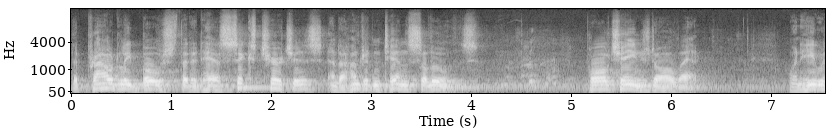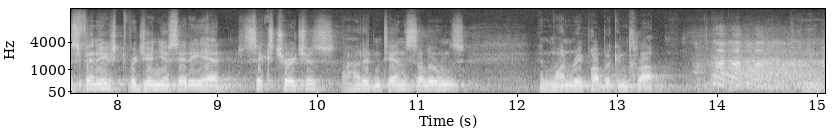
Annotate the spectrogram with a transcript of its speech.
that proudly boasts that it has six churches and 110 saloons. Paul changed all that. When he was finished, Virginia City had six churches, 110 saloons, and one Republican club. And,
